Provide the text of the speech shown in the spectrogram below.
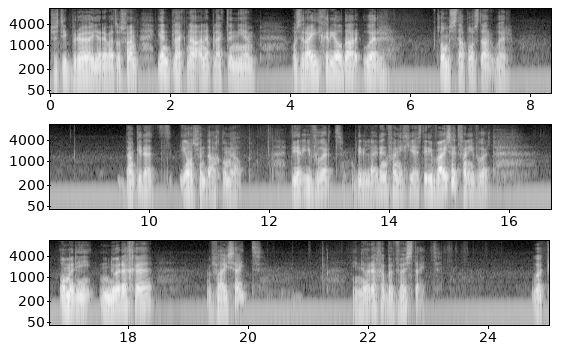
Soos die brûe, Here, wat ons van een plek na 'n ander plek toe neem. Ons ry gereeld daaroor. Soms stap ons daaroor. Dankie dat u ons vandag kom help. Deur u woord, deur die leiding van die Gees, deur die wysheid van u woord om met die nodige wysheid die nodige bewustheid ook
